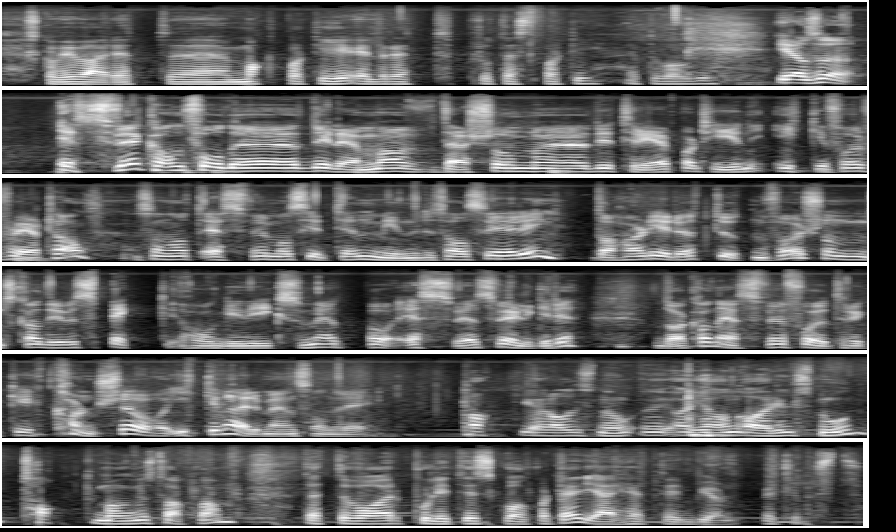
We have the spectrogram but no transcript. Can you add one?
skal vi være et maktparti eller et protestparti etter valget? Ja, altså SV kan få det dilemmaet dersom eh, de tre partiene ikke får flertall. Sånn at SV må sitte i en mindretallsregjering. Da har de Rødt utenfor, som skal drive spekkhoggervirksomhet på SVs velgere. Da kan SV foretrekke kanskje å ikke være med i en sånn regjering. Takk Jan Arild Snoen. Takk Magnus Takvam. Dette var Politisk valgkvarter. Jeg heter Bjørn Myklebust.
